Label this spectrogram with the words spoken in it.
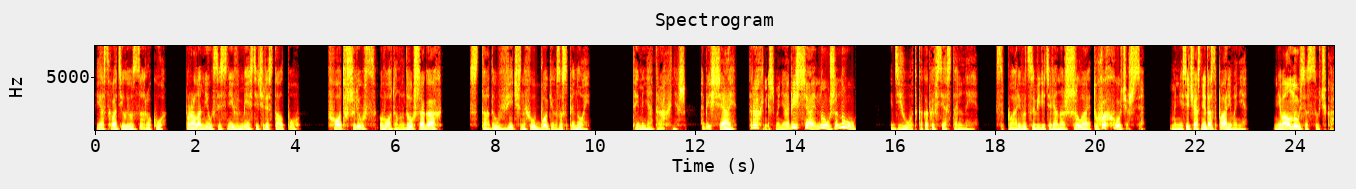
Я схватил ее за руку, проломился с ней вместе через толпу. Вход в шлюз, вот он, в двух шагах. Стадо увечных и убогих за спиной. «Ты меня трахнешь? Обещай!» Трахнешь меня, обещай, ну же, ну!» Идиотка, как и все остальные. Спариваться, видите ли, она желает, ухохочешься. Мне сейчас не до спаривания. Не волнуйся, сучка.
